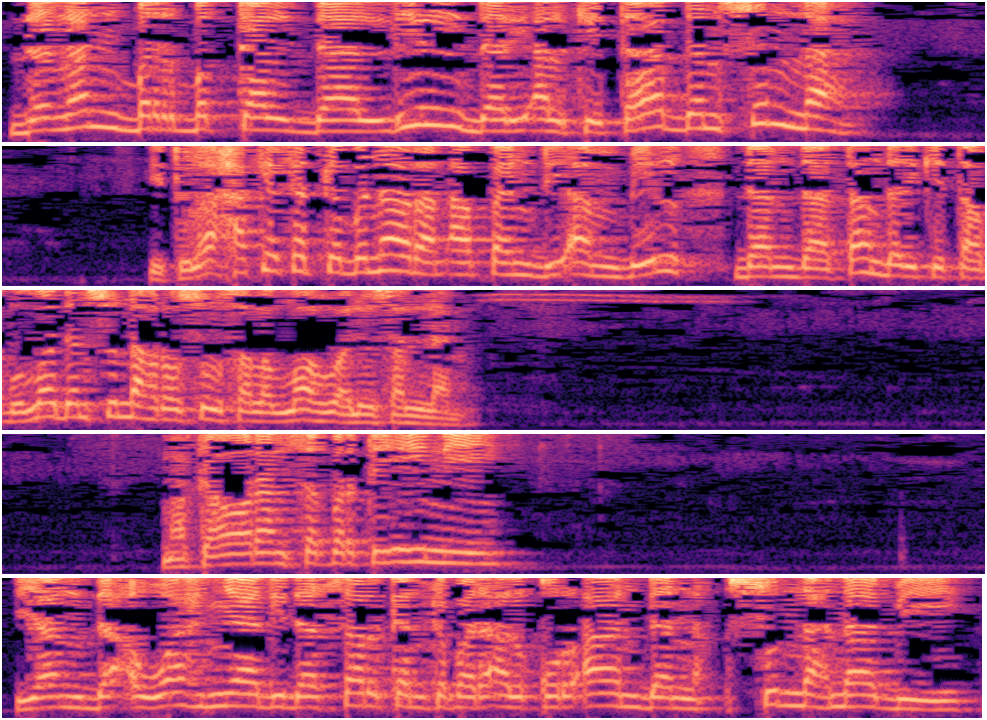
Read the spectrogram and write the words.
dengan berbekal dalil dari Alkitab dan Sunnah Itulah hakikat kebenaran apa yang diambil dan datang dari kitabullah dan sunnah Rasul sallallahu alaihi wasallam. Maka orang seperti ini yang dakwahnya didasarkan kepada Al-Quran dan sunnah Nabi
